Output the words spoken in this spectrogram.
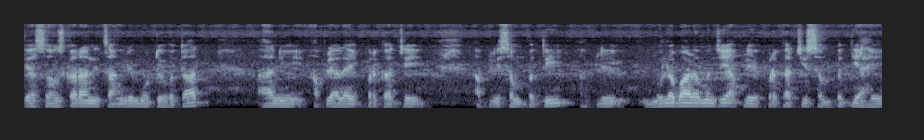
त्या संस्काराने चांगले मोठे होतात आणि आपल्याला एक प्रकारचे आपली संपत्ती आपली मुलंबाळं म्हणजे आपली एक प्रकारची संपत्ती आहे.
